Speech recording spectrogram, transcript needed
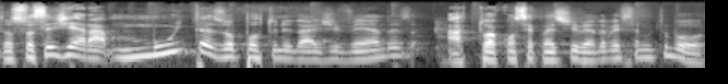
Então, se você gerar muitas oportunidades de vendas, a tua consequência de venda vai ser muito boa.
